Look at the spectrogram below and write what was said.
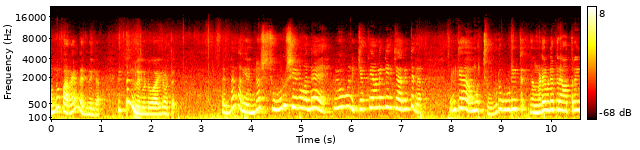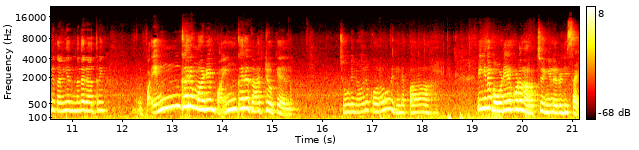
ഒന്നും പറയാൻ വരുന്നില്ല കിട്ടുന്നില്ല കൊണ്ട് വായിലോട്ട്. എന്താ പറയുക എന്നോ ചൂട് ക്ഷീണം അല്ലേ അയ്യോ എനിക്കൊക്കെ ആണെങ്കിൽ എനിക്ക് അറിയത്തില്ല എനിക്ക് ചൂട് കൂടിയിട്ട് ഞങ്ങളുടെ ഇവിടെയൊക്കെ രാത്രിയിൽ കഴിഞ്ഞ ഇന്നലെ രാത്രി ഭയങ്കര മഴയും ഭയങ്കര കാറ്റും ഒക്കെ ആയിരുന്നു. ചൂടിന് ഒരു കുറവും ഇല്ലപ്പാ. ഇങ്ങനെ ബോഡിയെ കൂടെ നിറച്ചു ഇങ്ങനെ ഒരു ഡിസൈൻ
